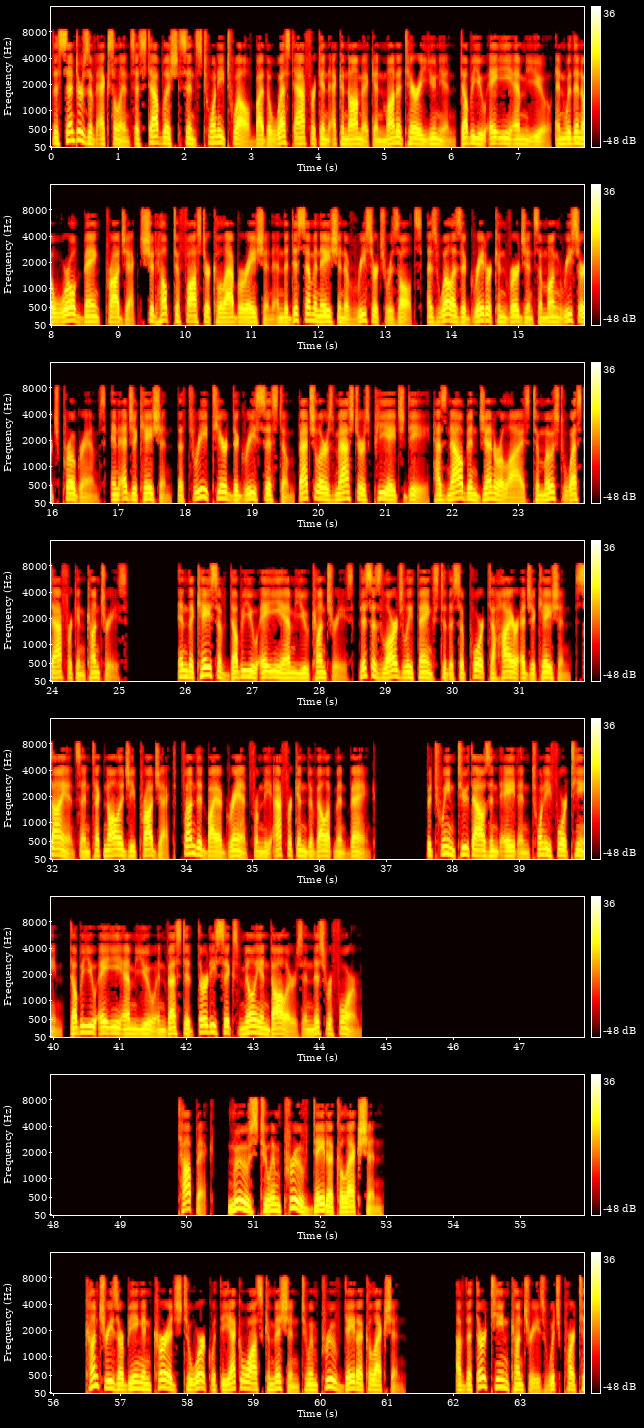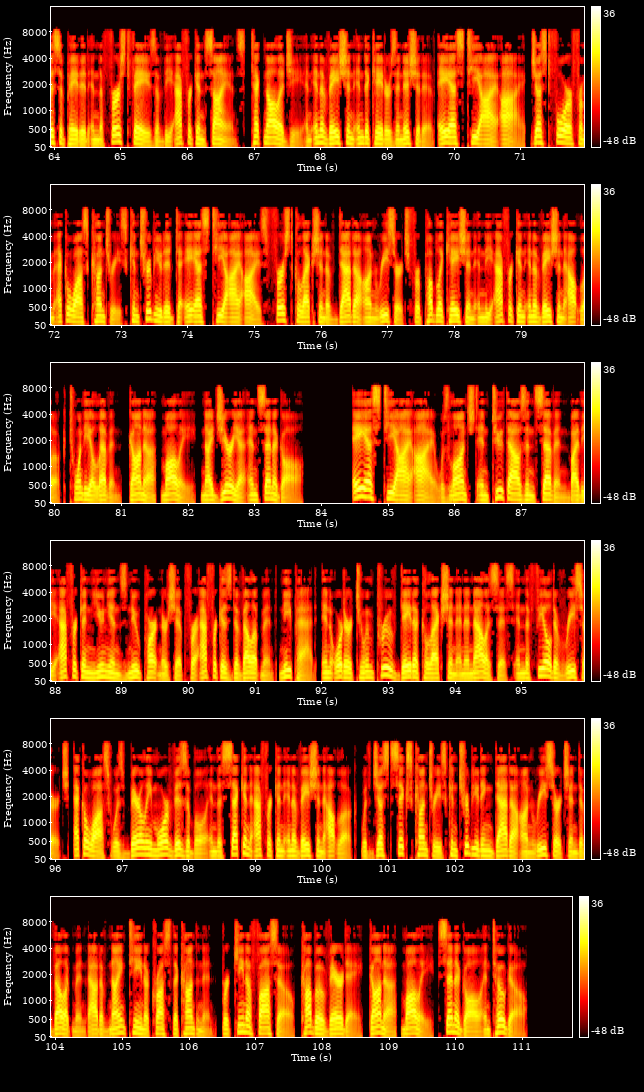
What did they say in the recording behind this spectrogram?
The Centers of Excellence established since 2012 by the West African Economic and Monetary Union and within a World Bank project should help to foster collaboration and the dissemination of research results, as well as a greater convergence among research programs. In education, the three-tiered degree system bachelor's, master's, PhD has now been generalized to most West African countries. In the case of WAEMU countries, this is largely thanks to the support to higher education, science and technology project, funded by a grant from the African Development Bank. Between 2008 and 2014, WAEMU invested $36 million in this reform. Moves to improve data collection. Countries are being encouraged to work with the ECOWAS Commission to improve data collection. Of the 13 countries which participated in the first phase of the African Science, Technology and Innovation Indicators Initiative ASTII, just four from ECOWAS countries contributed to ASTII's first collection of data on research for publication in the African Innovation Outlook 2011, Ghana, Mali, Nigeria and Senegal. ASTII was launched in 2007 by the African Union's new Partnership for Africa's Development in order to improve data collection and analysis in the field of research. ECOWAS was barely more visible in the second African Innovation Outlook, with just 6 countries contributing data on research and development out of 19 across the continent: Burkina Faso, Cabo Verde, Ghana, Mali, Senegal and Togo.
